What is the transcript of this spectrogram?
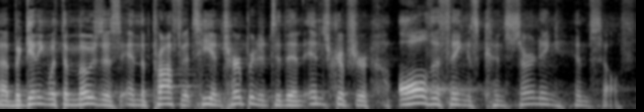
uh, beginning with the Moses and the prophets, he interpreted to them in Scripture all the things concerning himself.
